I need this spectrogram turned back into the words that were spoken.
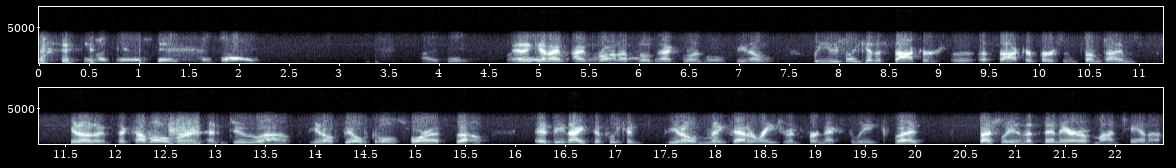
Montana State. I'm sorry. I see. And again, I've I've brought up those excellent. You know, we usually get a soccer a soccer person sometimes, you know, to to come over and, and do uh, you know field goals for us. So it'd be nice if we could you know make that arrangement for next week, but especially in the thin air of Montana.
